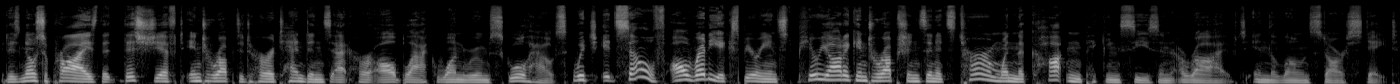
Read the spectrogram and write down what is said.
It is no surprise that this shift interrupted her attendance at her all black one room schoolhouse, which itself already experienced periodic interruptions in its term when the cotton picking season arrived in the Lone Star State.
